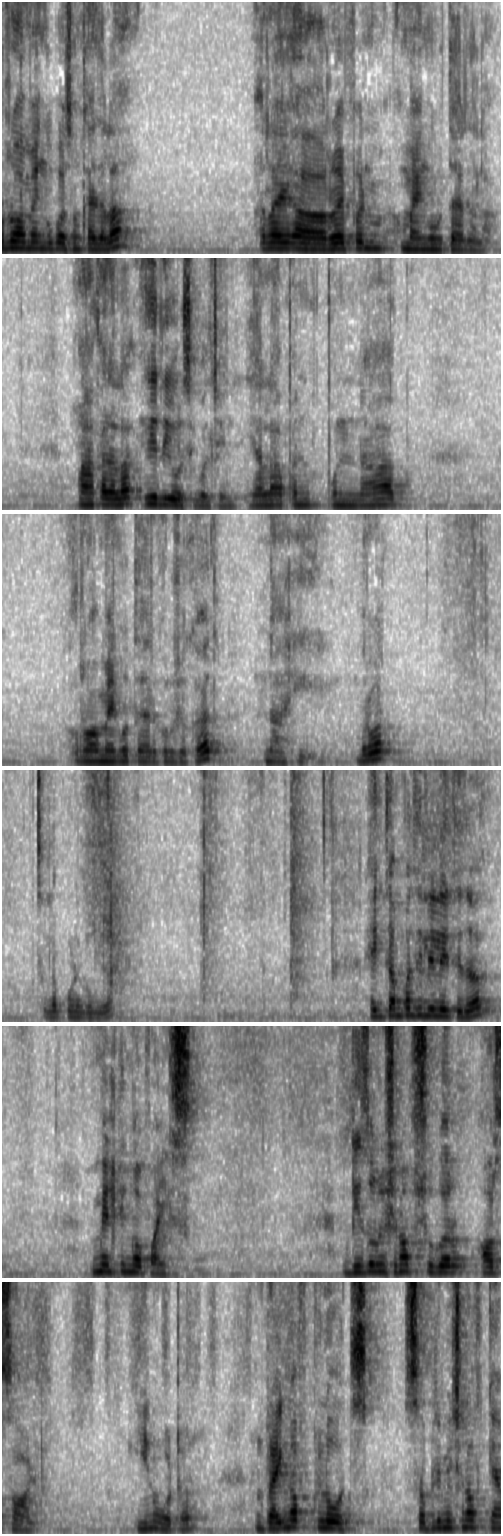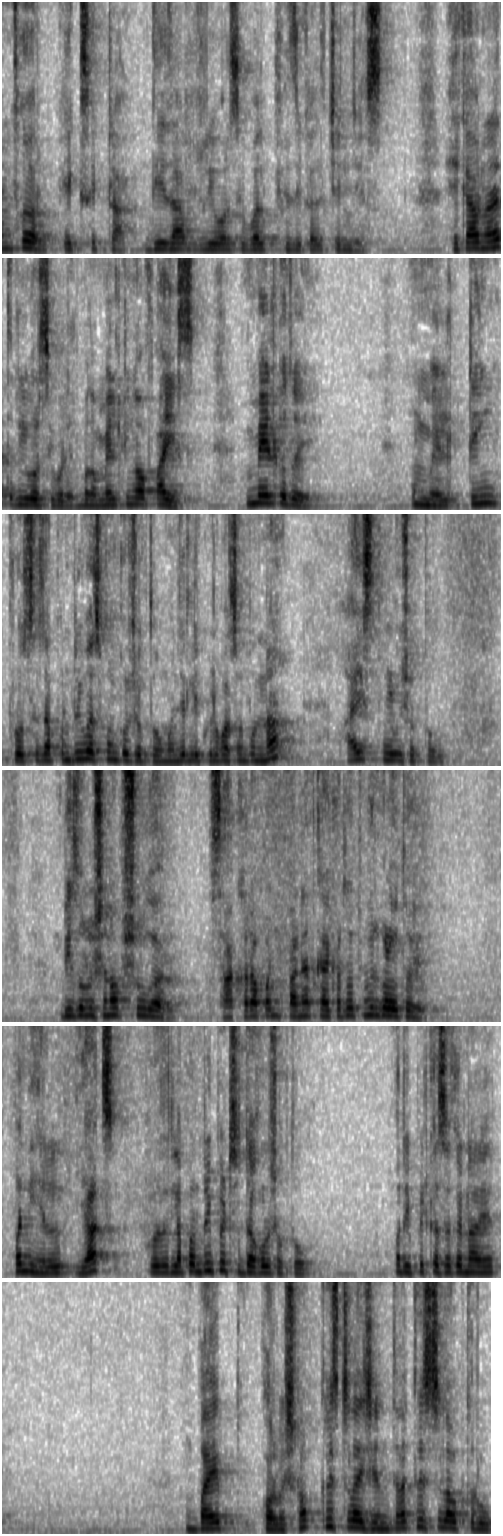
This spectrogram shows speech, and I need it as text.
रॉ मँगोपासून काय झाला? राय रायफन मँगो तयार झाला. मग हा काय झाला? इरिव्हर्सिबल चेंज याला आपण पुन्हा रॉ मँगो तयार करू शकत नाही. बरोबर? चला पुढे बघूया. एक्झाम्पल दिलेलं आहे तिथं. Melting of ice dissolution of sugar or salt in water drying of clothes sublimation of camphor etcetera these are reversible physical changes हे काय होणार आहेत? रिव्हर्सिबल आहेत. बघा मेल्टिंग ऑफ आईस मेल्ट होतो आहे मग मेल्टिंग प्रोसेस आपण रिव्हर्स पण करू शकतो. म्हणजे लिक्विडपासून पुन्हा आईस मिळवू शकतो. डिझोल्युशन ऑफ शुगर साखर आपण पाण्यात काय करतो विरघळवतो आहे पण याच प्रोसेसला आपण रिपीटसुद्धा करू शकतो. मग रिपीट कसं करणार आहेत? बाय फॉर्मेशन ऑफ क्रिस्टलायझेशन त्याला क्रिस्टल आउट करू।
